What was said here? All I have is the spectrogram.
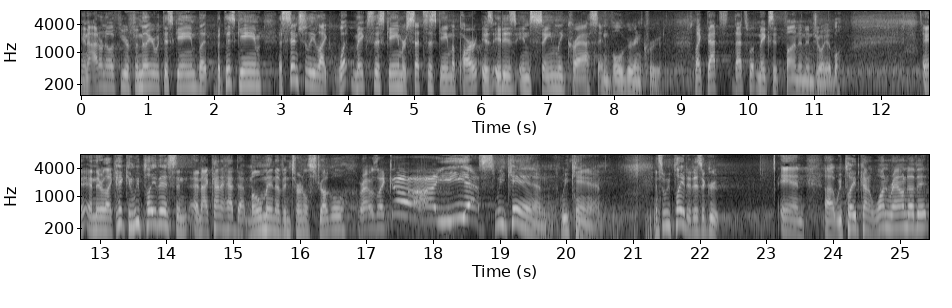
And I don't know if you're familiar with this game, but, but this game, essentially, like what makes this game or sets this game apart is it is insanely crass and vulgar and crude. Like that's, that's what makes it fun and enjoyable. And, and they're like, hey, can we play this? And, and I kind of had that moment of internal struggle where I was like, ah, yes, we can, we can. And so we played it as a group. And uh, we played kind of one round of it,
